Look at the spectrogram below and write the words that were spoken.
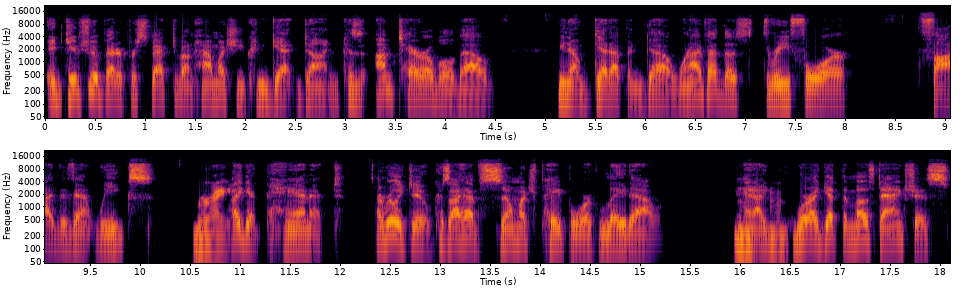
it gives you a better perspective on how much you can get done. Because I'm terrible about, you know, get up and go. When I've had those three, four, five event weeks, Right. I get panicked. I really do because I have so much paperwork laid out. And I Mhm. where I get the most anxious,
